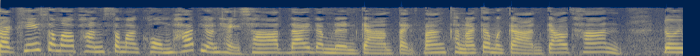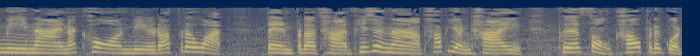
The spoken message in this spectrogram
จากที่สมาพันธ์สมาคมภาพยนตร์แห่งชาติได้ดำเนินการแต่งตั้งคณะกรรมการ 9 ท่าน โดยมีนายนครวีรประวัติ เป็นประธานพิจารณาภาพยนตร์ไทย เพื่อส่งเข้าประกวด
